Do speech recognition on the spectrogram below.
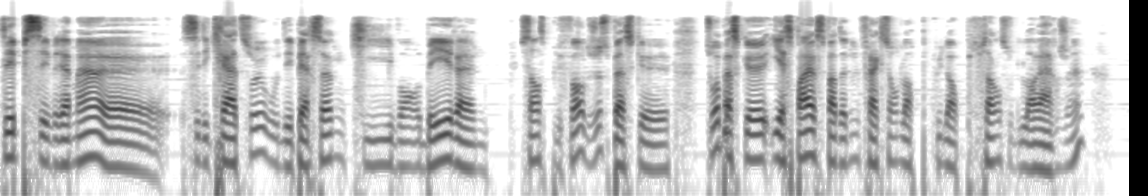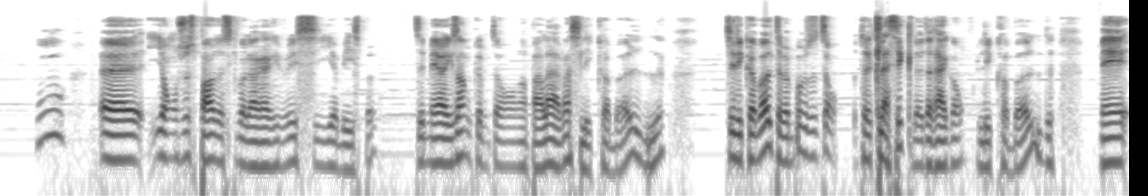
Pis c'est vraiment... euh, c'est des créatures ou des personnes qui vont obéir à une puissance plus forte juste parce que... Tu vois, parce que ils espèrent se faire donner une fraction de leur, leur puissance ou de leur argent. Ou euh, ils ont juste peur de ce qui va leur arriver s'ils obéissent pas. Tu sais, meilleur exemple, comme on en parlait avant, c'est les kobolds, sais, les kobolds, t'as même pas besoin de... T'as le classique, le dragon, les kobolds, mais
